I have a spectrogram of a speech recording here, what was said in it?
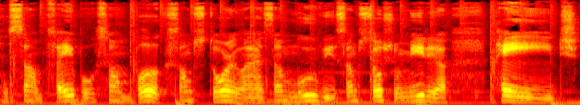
in some fable, some book, some storyline, some movie, some social media page.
